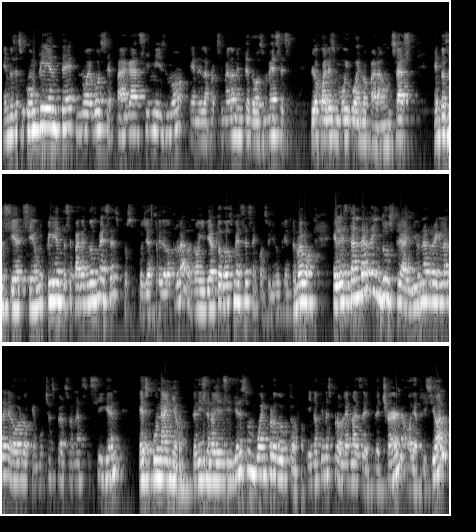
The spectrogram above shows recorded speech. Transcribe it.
Entonces, un cliente nuevo se paga a sí mismo en aproximadamente dos meses, lo cual es muy bueno para un SaaS. Entonces, si, si un cliente se paga en dos meses, pues, pues ya estoy del otro lado, ¿no? Invierto dos meses en conseguir un cliente nuevo. El estándar de industria y una regla de oro que muchas personas siguen es un año. Te dicen, oye, si tienes un buen producto y no tienes problemas de, churn o de atrición,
